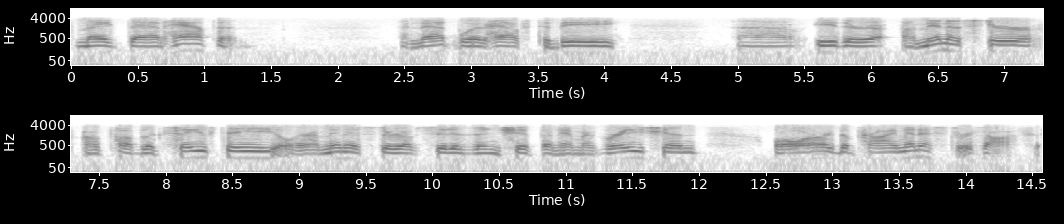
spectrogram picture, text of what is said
to make that happen. And that would have to be uh, either a minister of public safety or a minister of citizenship and immigration or the prime minister's office.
